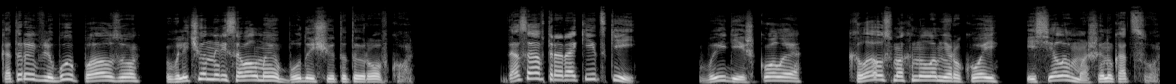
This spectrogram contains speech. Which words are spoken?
который в любую паузу увлеченно рисовал мою будущую татуировку. «До завтра, Ракицкий!» Выйдя из школы, Клаус махнула мне рукой и села в машину к отцу.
